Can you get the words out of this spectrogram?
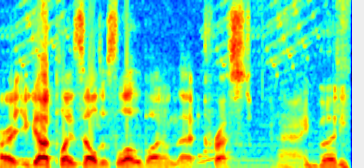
All right, you gotta play Zelda's Lullaby on that crest. All right, buddy.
